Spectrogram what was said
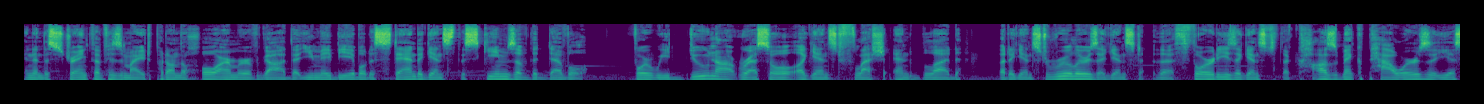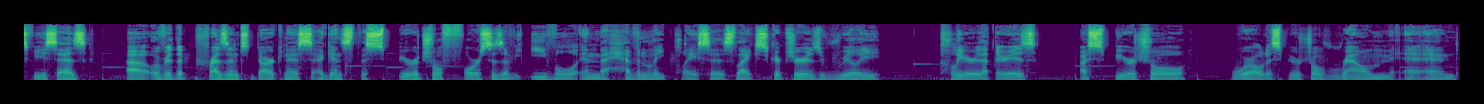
and in the strength of his might put on the whole armor of god that you may be able to stand against the schemes of the devil. For we do not wrestle against flesh and blood, but against rulers, against the authorities, against the cosmic powers, the ESV says, uh, over the present darkness, against the spiritual forces of evil in the heavenly places. Like, scripture is really clear that there is a spiritual world, a spiritual realm, and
